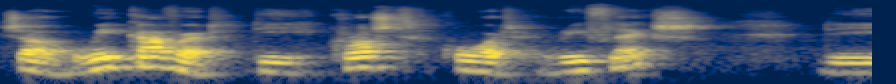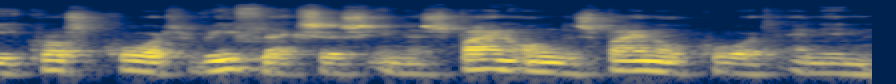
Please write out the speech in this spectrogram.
So we covered the crossed cord reflex, the crossed cord reflexes in the spine on the spinal cord and in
